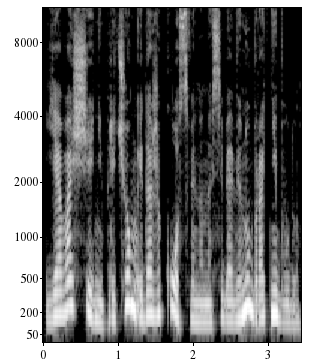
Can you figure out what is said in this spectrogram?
Я вообще ни при чем и даже косвенно на себя вину брать не буду.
